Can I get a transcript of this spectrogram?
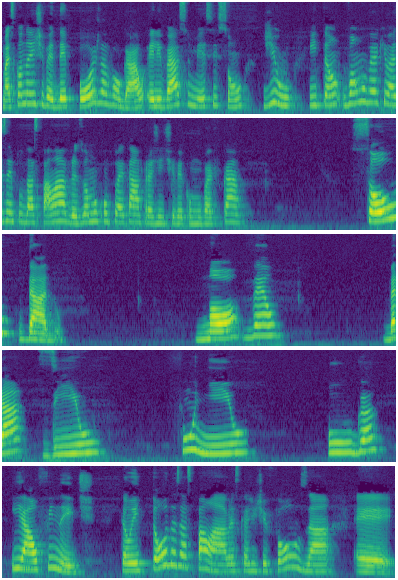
Mas quando a gente vê depois da vogal, ele vai assumir esse som de U. Então, vamos ver aqui o exemplo das palavras? Vamos completar para a gente ver como vai ficar? Soldado. Móvel. Brasil funil, pulga e alfinete. Então, em todas as palavras que a gente for usar é,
